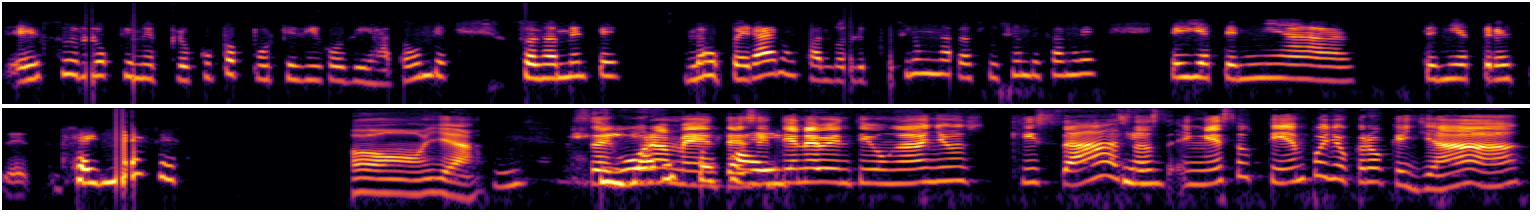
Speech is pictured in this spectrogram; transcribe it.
eso es lo que me preocupa porque digo, ¿de a dónde? Solamente la operaron cuando le pusieron una transfusión de sangre, ella tenía tenía tres, eh, seis meses. Oh, ya. Seguramente, si tiene 21 años, quizás en esos tiempos yo creo que ya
